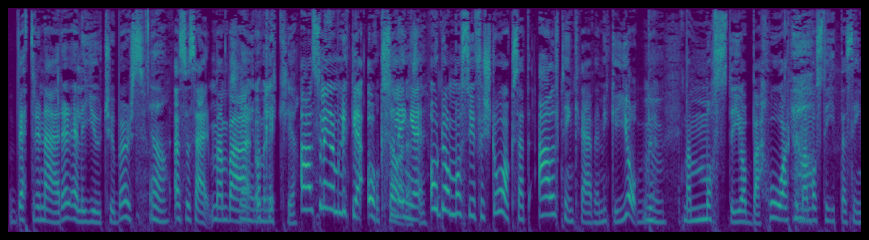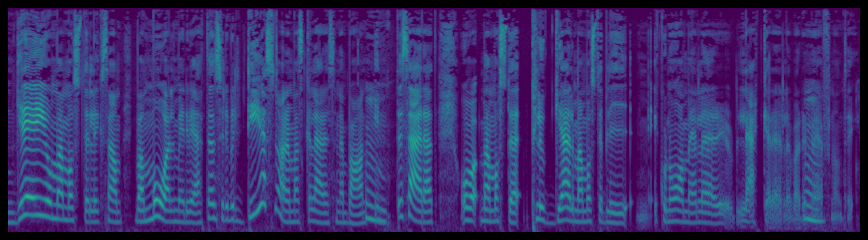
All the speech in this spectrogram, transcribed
veterinärer eller youtubers. Ja. Alltså så här, man bara, Så länge de är lyckliga. Ja, så länge de är lyckliga och, Och så länge, sig. och de måste ju förstå också att allting kräver mycket jobb. Mm. Man måste jobba hårt och man måste hitta sin grej och man måste liksom vara målmedveten. Så det är väl det snarare man ska lära sina barn. Mm. Inte så att och man måste plugga eller man måste bli ekonom eller läkare eller vad det nu är Mm. för någonting.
